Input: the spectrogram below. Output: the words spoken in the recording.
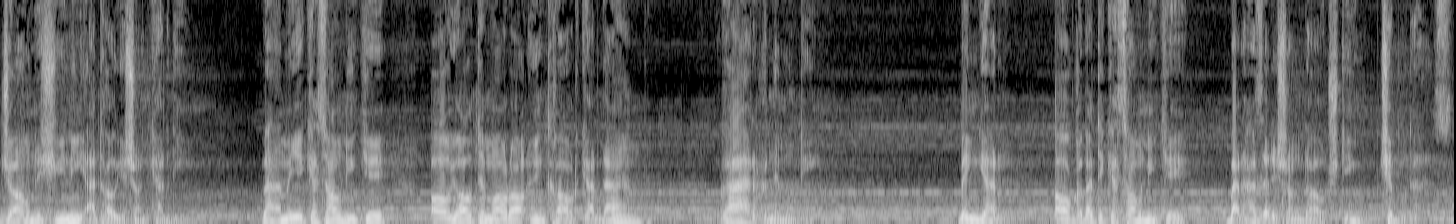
جانشینی عطایشان کردیم. و همه کسانی که آیات ما را انکار کردند غرق نمودیم. بنگر عاقبت کسانی که بر حذرشان داشتیم چه بوده است؟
